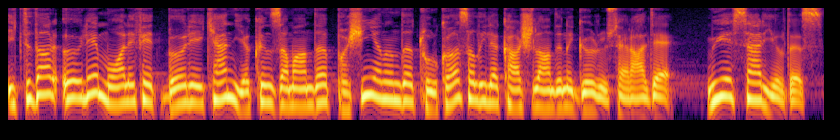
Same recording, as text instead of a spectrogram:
İktidar öyle muhalefet böyleyken yakın zamanda Paşinyan'ın da turkuaz halıyla karşılandığını görürüz herhalde. Müyesser Yıldız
